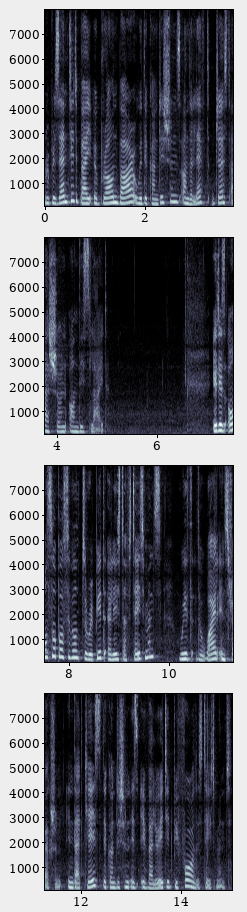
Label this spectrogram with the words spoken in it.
represented by a brown bar with the conditions on the left just as shown on this slide. It is also possible to repeat a list of statements with the while instruction. In that case, the condition is evaluated before the statement.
